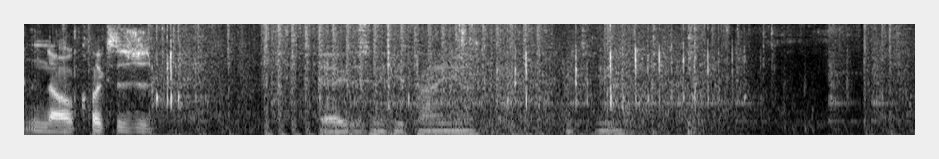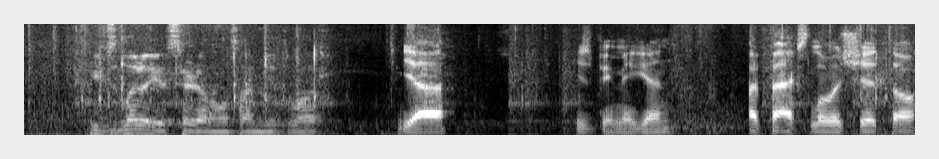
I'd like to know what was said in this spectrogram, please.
No, Clix is just Yeah, you're just gonna keep trying, you. You just literally get stared down the whole time. You have to watch. yeah. He's beaming again. My fax low as shit though.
